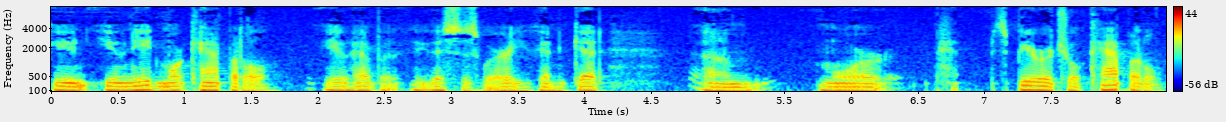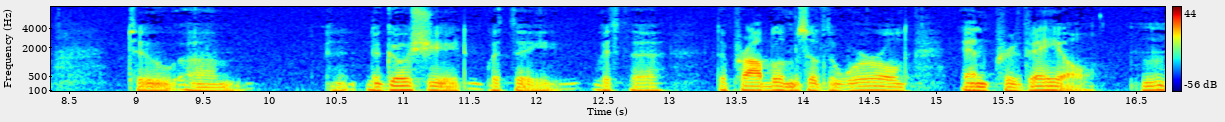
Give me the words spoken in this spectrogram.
you, you need more capital. You have a, this is where you can get um, more spiritual capital to um, negotiate with the with the the problems of the world and prevail. Hmm?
